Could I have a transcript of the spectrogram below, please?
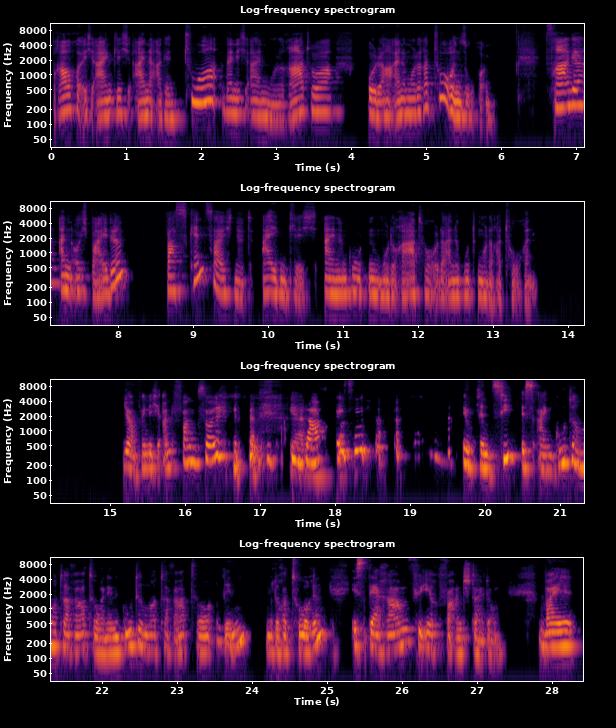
brauche ich eigentlich eine Agentur, wenn ich einen Moderator oder eine Moderatorin suche? Frage an euch beide. Was kennzeichnet eigentlich einen guten Moderator oder eine gute Moderatorin? Ja, wenn ich anfangen soll, ja. Im Prinzip ist ein guter Moderator, eine gute Moderatorin, Moderatorin ist der Rahmen für ihre Veranstaltung, weil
